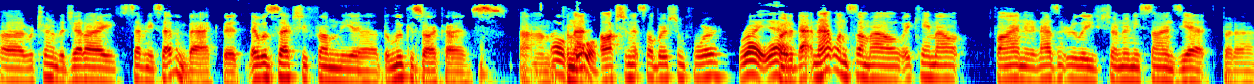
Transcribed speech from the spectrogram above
uh, Return of the Jedi '77 back that that was actually from the uh, the Lucas archives um, Oh, from cool. that auction at Celebration Four. Right. Yeah. But that and that one somehow it came out fine and it hasn't really shown any signs yet. But uh,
